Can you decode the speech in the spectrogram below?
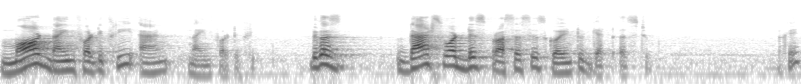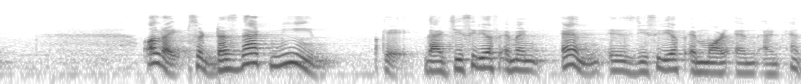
mod 943 and 943 because that is what this process is going to get us to. Okay. Alright, so does that mean okay, that GCD of m and n is GCD of m mod n and n?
